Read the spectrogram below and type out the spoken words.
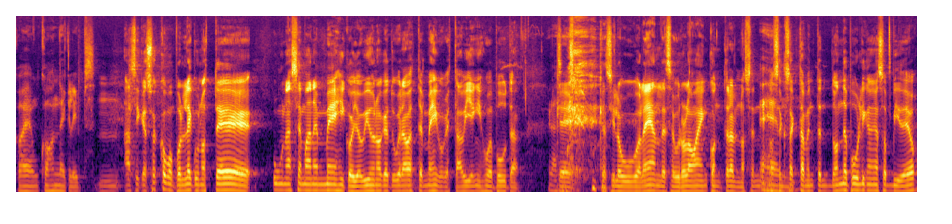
coges un cojón de clips. Mm, así que eso es como ponle que uno esté una semana en México. Yo vi uno que tú grabaste en México que está bien, hijo de puta. Que, Gracias. que si lo googlean, de seguro lo van a encontrar. No sé, no sé Em. exactamente en dónde publican esos videos.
